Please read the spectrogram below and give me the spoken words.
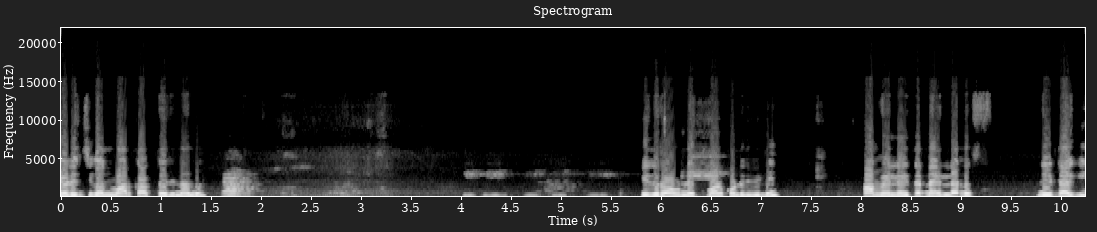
ಏಳು ಇಂಚಿಗೆ ಒಂದು ಮಾರ್ಕ್ ಹಾಕ್ತಾ ಇದ್ದೀನಿ ನಾನು. ಇದು ರೌಂಡ್ ನೆಕ್ ಮಾಡ್ಕೊಂಡಿದ್ವಿ ಇಲ್ಲಿ. ಆಮೇಲೆ ಇದನ್ನ ಎಲ್ಲಾನು ನೀಟಾಗಿ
